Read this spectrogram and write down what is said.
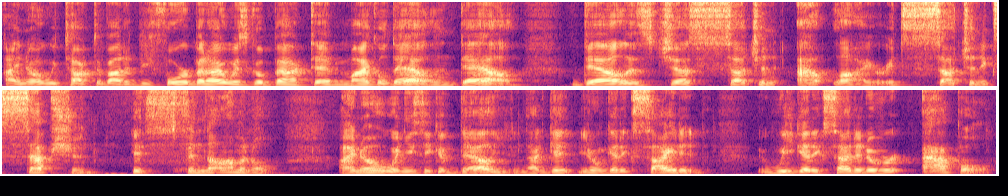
I know we talked about it before, but I always go back to Michael Dell and Dell Dell is just such an outlier. It's such an exception. It's phenomenal. I know when you think of Dell, you do not get you don't get excited. We get excited over Apple,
